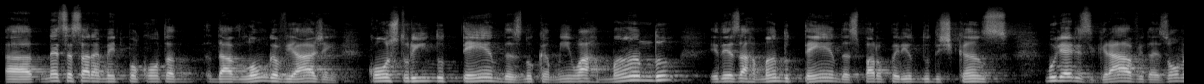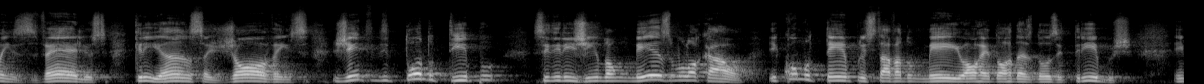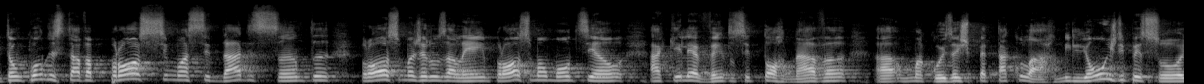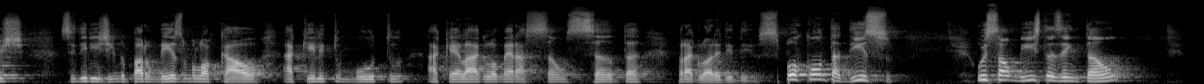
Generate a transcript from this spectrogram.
ah, necessariamente por conta da longa viagem, construindo tendas no caminho, armando e desarmando tendas para o período do descanso. Mulheres grávidas, homens velhos, crianças, jovens, gente de todo tipo se dirigindo ao mesmo local. E como o templo estava no meio, ao redor das doze tribos, então, quando estava próximo à Cidade Santa, próximo a Jerusalém, próximo ao Monte Sião, aquele evento se tornava ah, uma coisa espetacular. Milhões de pessoas se dirigindo para o mesmo local, aquele tumulto, aquela aglomeração santa para a glória de Deus. Por conta disso, os salmistas então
